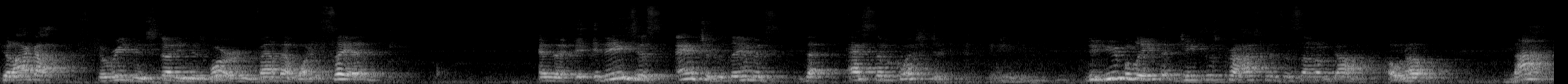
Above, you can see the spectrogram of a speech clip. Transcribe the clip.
Till I got to reading and studying His Word and found out what it said. And the, the easiest answer to them is to ask them a question. Do you believe that Jesus Christ is the Son of God? Oh no. Bye.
